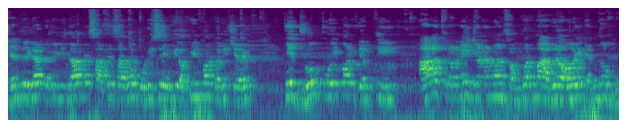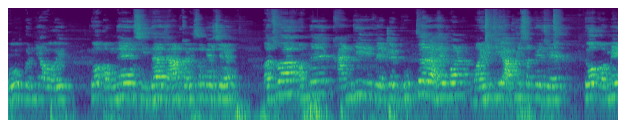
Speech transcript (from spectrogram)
જેલ ભેગા કરી દીધા અને સાથે સાથે પોલીસે એવી અપીલ પણ કરી છે કે જો કોઈ પણ વ્યક્તિ આ ત્રણેય જણાના સંપર્કમાં આવ્યા હોય, એમનો ભોગ બન્યા હોય, તો અમને સીધા જાણ કરી શકે છે. અથવા અમને ખાનગી રીતે એટલે ગુપ્ત રાહે પણ માહિતી આપી શકે છે તો અમે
